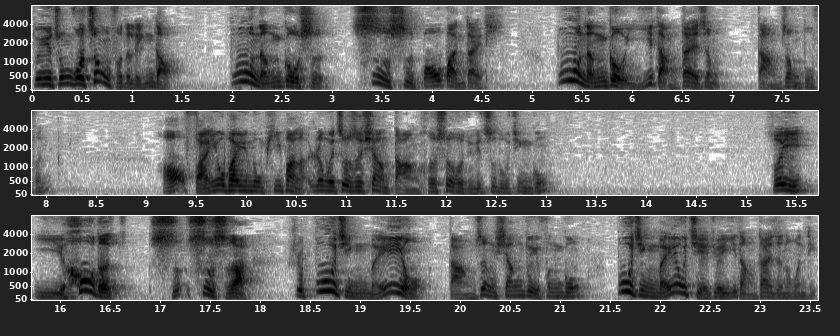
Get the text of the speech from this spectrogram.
对于中国政府的领导，不能够是事事包办代替，不能够以党代政，党政不分。好，反右派运动批判了，认为这是向党和社会主义制度进攻。所以以后的事事实啊，是不仅没有党政相对分工，不仅没有解决以党代政的问题，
